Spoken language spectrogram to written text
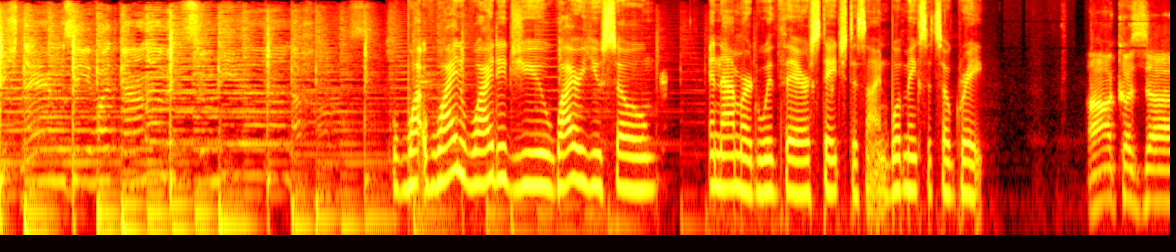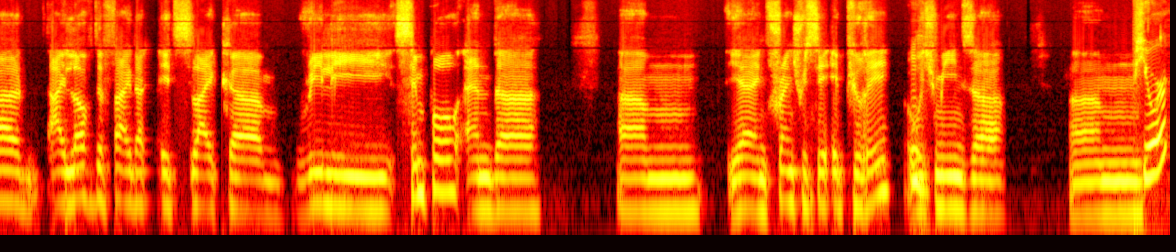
Ich nehm sie heute gerne mit zu mir nach Haus. Why why why did you why are you so enamored with their stage design? What makes it so great? Because uh, I love the fact that it's like um, really simple and uh, um, yeah, in French we say épuré, which means uh, um, Pure?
